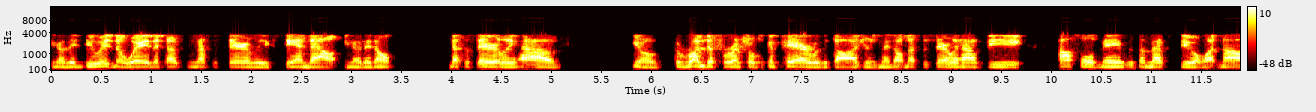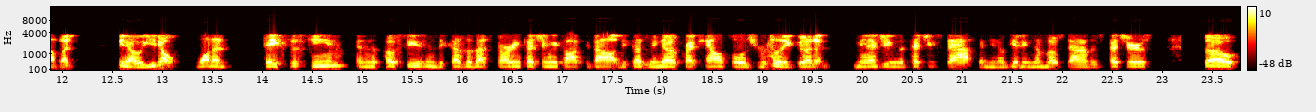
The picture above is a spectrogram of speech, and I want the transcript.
you know they do it in a way that doesn't necessarily stand out. You know, they don't necessarily have you know the run differential to compare with the Dodgers, and they don't necessarily have the household names that the Mets do and whatnot. But you know, you don't want to face this team in the postseason because of that starting pitching we talked about, because we know Craig Counsell is really good at managing the pitching staff and, you know, getting the most out of his pitchers. So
